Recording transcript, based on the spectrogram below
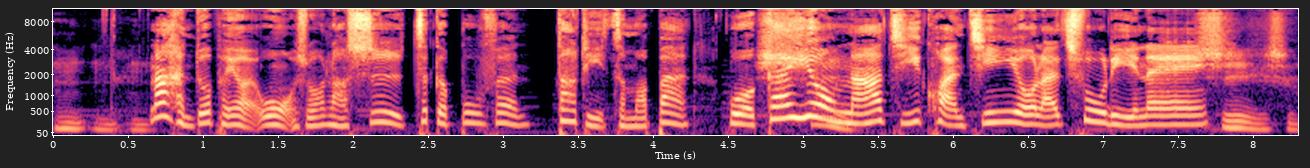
嗯嗯嗯。那很多朋友也问我说：“老师，这个部分到底怎么办？我该用哪几款精油来处理呢？”是是，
